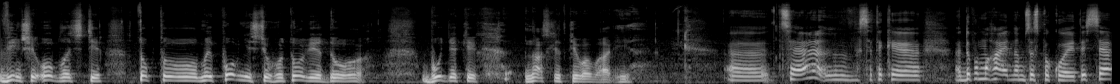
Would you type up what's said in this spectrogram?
в інші області. Тобто ми повністю готові до будь-яких наслідків аварії. Е, Це все таки допомагає нам заспокоїтися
